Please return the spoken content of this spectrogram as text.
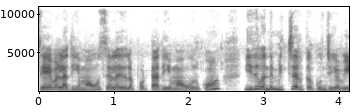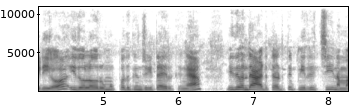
சேவல் அதிகமாகவும் சில இதில் பொட்டை அதிகமாகவும் இருக்கும். இது வந்து மிச்சம் இருக்க குஞ்சுக வீடியோ. இதில் ஒரு முப்பது குஞ்சுக்கிட்ட இருக்குங்க. இது வந்து அடுத்தடுத்து பிரித்து நம்ம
